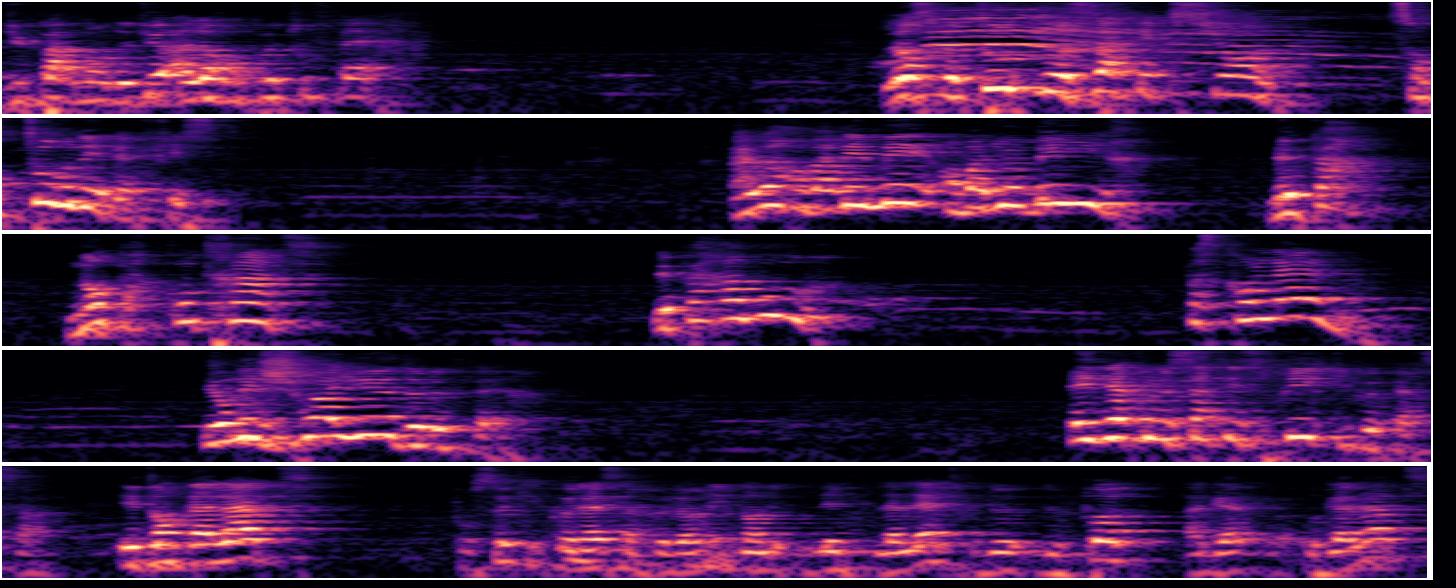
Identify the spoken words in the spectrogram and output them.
du pardon de Dieu, alors on peut tout faire. Lorsque toutes nos affections sont tournées vers Christ, alors on va l'aimer, on va lui obéir, mais par, non par contrainte, mais par amour, parce qu'on l'aime, et on est joyeux de le faire. Et il n'y a que le Saint-Esprit qui peut faire ça. Et dans Galates, pour ceux qui connaissent un peu leur livre, dans la lettre de, Paul aux Galates,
